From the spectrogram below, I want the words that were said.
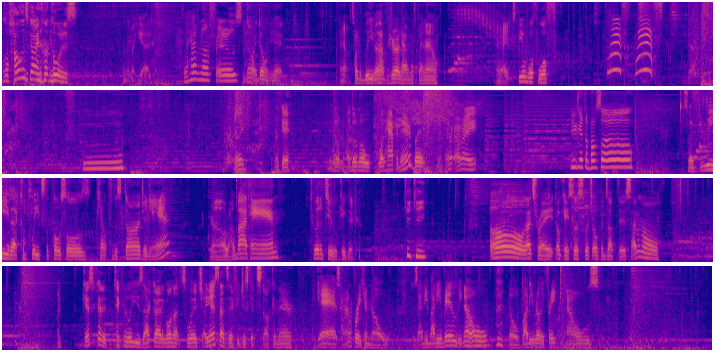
Also, how does this guy not notice? Oh my god. Do I have enough arrows? No, I don't yet. Yeah, it's hard to believe. I thought for sure I'd have enough by now. Alright, let's be a wolf wolf. Woof, woof! Ooh. Really? Okay. I don't, I don't know what happened there, but uh, alright. You get the postal! So I believe that completes the postals count for this dungeon, yeah? No, wrong button. Two out of two. Okay, good. Kiki. Oh, that's right. Okay, so the switch opens up this. I don't know. I guess I could technically use that guy to go on that switch. I guess that's if you just get stuck in there. I guess. I don't freaking know. Does anybody really know? Nobody really freak knows.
